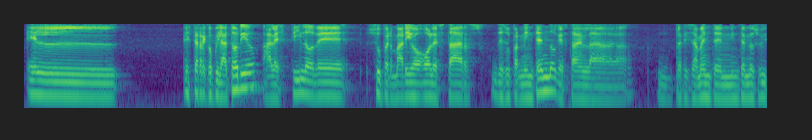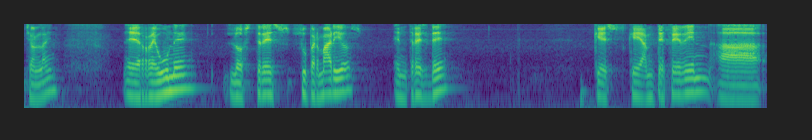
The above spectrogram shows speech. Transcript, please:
El, este recopilatorio, al estilo de Super Mario All Stars de Super Nintendo, que está en la precisamente en Nintendo Switch Online, eh, reúne los tres Super Marios en 3D que, anteceden a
